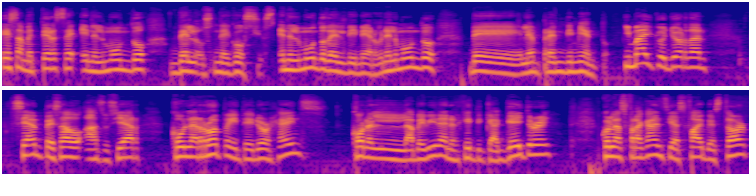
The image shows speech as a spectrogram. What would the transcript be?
es a meterse en el mundo de los negocios, en el mundo del dinero, en el mundo del emprendimiento. Y Michael Jordan se ha empezado a asociar con la ropa interior Heinz, con la bebida energética Gatorade, con las fragancias Five Star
